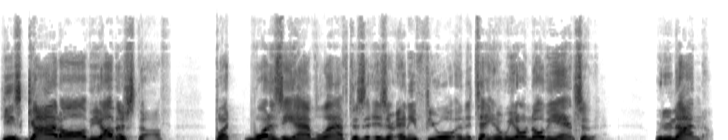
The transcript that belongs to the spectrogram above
He's got all the other stuff, but what does he have left? Is, is there any fuel in the tank? You know, we don't know the answer to that. We do not know.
